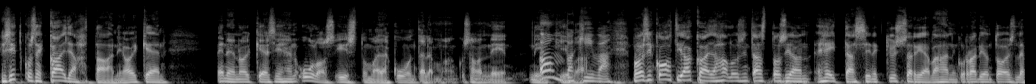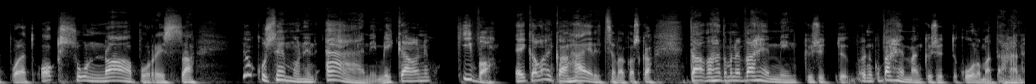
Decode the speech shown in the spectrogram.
Ja sitten kun se kajahtaa, niin oikein menen oikein siihen ulos istumaan ja kuuntelemaan, kun se on niin, niin Onpa kiva. kiva. Mä voisin kohti jakaa ja haluaisin tästä tosiaan heittää sinne kyssäriä vähän niin kuin radion toiselle puolelle, että onko sun naapurissa joku semmoinen ääni, mikä on niin kiva, eikä lainkaan häiritsevä, koska tämä on vähän tämmöinen vähemmän kysytty, niin kuin vähemmän kysytty kulma tähän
